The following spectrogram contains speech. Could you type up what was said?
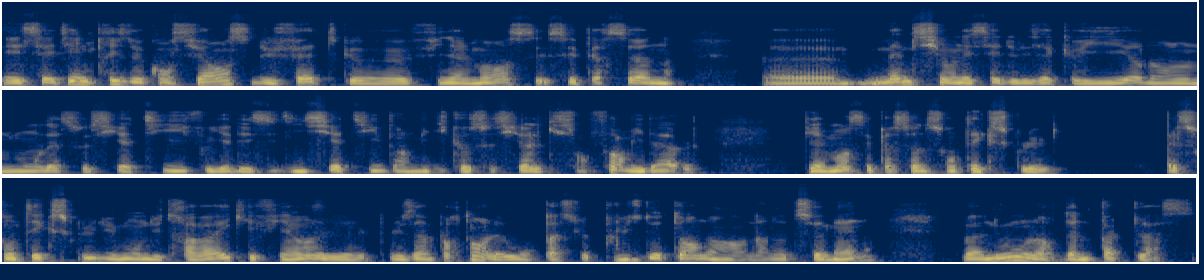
Et ça a été une prise de conscience du fait que finalement, ces personnes euh, même si on essaie de les accueillir dans le monde associatif, où il y a des initiatives dans le médico-social qui sont formidables, finalement, ces personnes sont exclues. elles sont exclues du monde du travail, qui est finalement le plus important, là où on passe le plus de temps dans, notre semaine. Ben, nous, on leur donne pas de place.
